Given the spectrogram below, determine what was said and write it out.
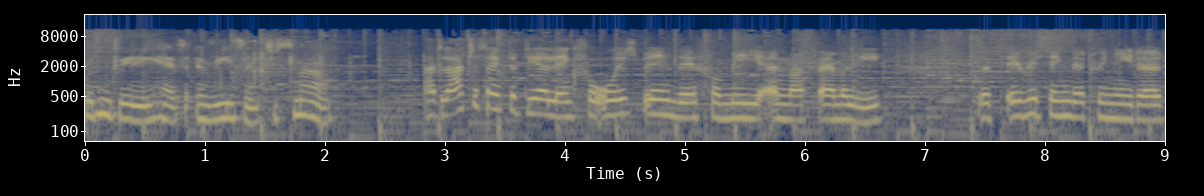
wouldn't really have a reason to smile. I'd like to thank the Dear Link for always being there for me and my family with everything that we needed,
